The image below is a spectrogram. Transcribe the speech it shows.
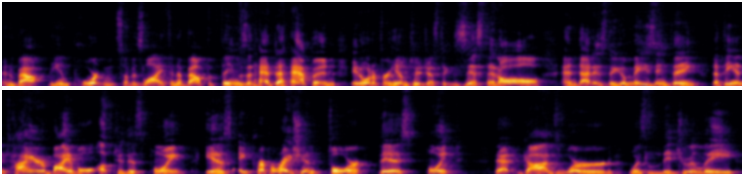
and about the importance of his life and about the things that had to happen in order for him to just exist at all. And that is the amazing thing that the entire Bible up to this point is a preparation for this point. That God's word was literally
